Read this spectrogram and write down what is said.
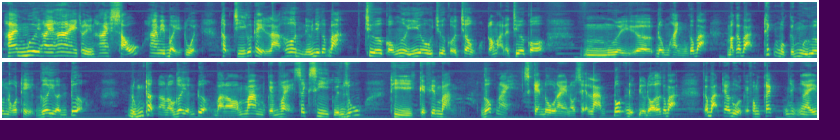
20, 22 cho đến 26, 27 tuổi. Thậm chí có thể là hơn nếu như các bạn chưa có người yêu, chưa có chồng Đó lại là chưa có người ờ, đồng hành của các bạn Mà các bạn thích một cái mùi hương nó có thể gây ấn tượng. Đúng thật là nó gây ấn tượng và nó mang một cái vẻ sexy quyến rũ. Thì cái phiên bản gốc này Scandal này nó sẽ làm tốt được điều đó cho các bạn. Các bạn theo đuổi cái phong cách những cái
